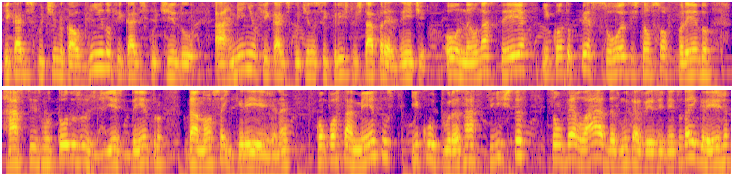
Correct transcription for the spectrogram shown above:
ficar discutindo Calvino, ficar discutindo Armínio, ficar discutindo se Cristo está presente ou não na ceia, enquanto pessoas estão sofrendo racismo todos os dias dentro da nossa igreja, né? Comportamentos e culturas racistas são veladas muitas vezes dentro da igreja.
